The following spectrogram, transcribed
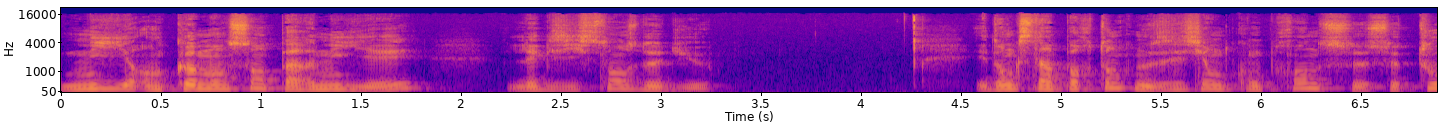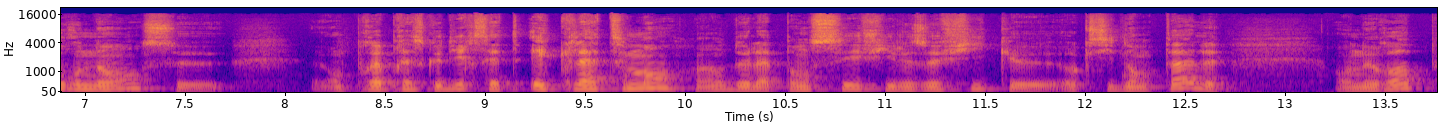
en, commençant par nier l'existence de Dieu. Et donc c'est important que nous essayons de comprendre ce, tournant, on pourrait presque dire cet éclatement hein, de la pensée philosophique euh, occidentale, en Europe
